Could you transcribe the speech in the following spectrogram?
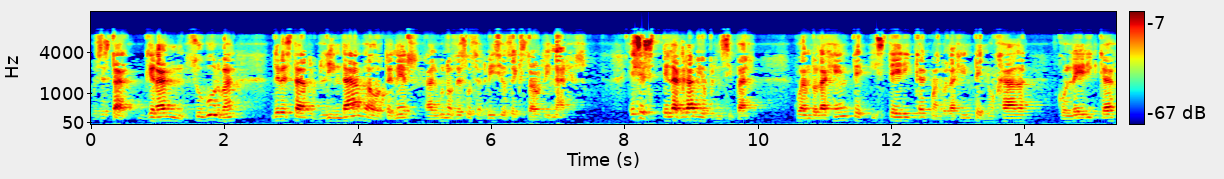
pues esta gran Suburban debe estar blindada o tener algunos de esos servicios extraordinarios. Ese es el agravio principal. Cuando la gente histérica, cuando la gente enojada, colérica,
